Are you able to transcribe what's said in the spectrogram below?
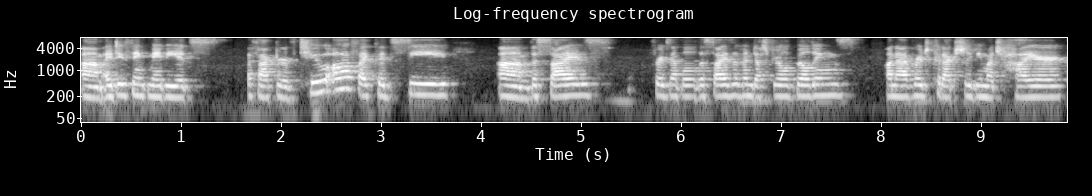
Um, I do think maybe it's a factor of two off. I could see um, the size, for example, the size of industrial buildings on average could actually be much higher,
